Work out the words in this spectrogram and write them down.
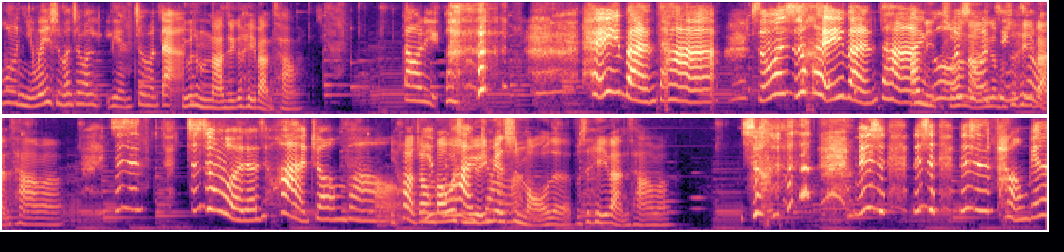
业务，你为什么这么脸这么大你？为什么拿着一个黑板擦？道理 黑板擦？什么是黑板擦？啊，你跟我除了拿说那个不是黑板擦吗？这是这是我的化妆包。你化妆包为什么有一面是毛的，不是黑板擦吗？是，那是那是那是旁边的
